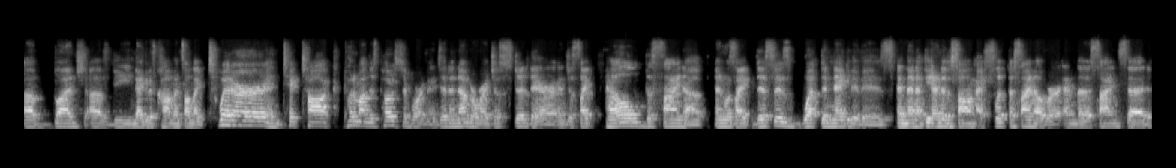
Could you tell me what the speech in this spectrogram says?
a bunch of the negative comments on like Twitter and TikTok, put them on this poster board, and I did a number where I just stood there and just like held the sign up and was like, this is what the negative is. And then at the end of the song, I flipped the sign over and the sign said,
